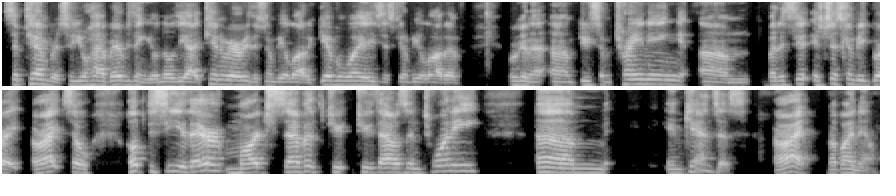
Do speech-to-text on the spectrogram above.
September. So you'll have everything. You'll know the itinerary. There's going to be a lot of giveaways. There's going to be a lot of, we're going to um, do some training. Um, but it's, it's just going to be great. All right. So hope to see you there March 7th, 2020 um, in Kansas. All right. Bye bye now.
